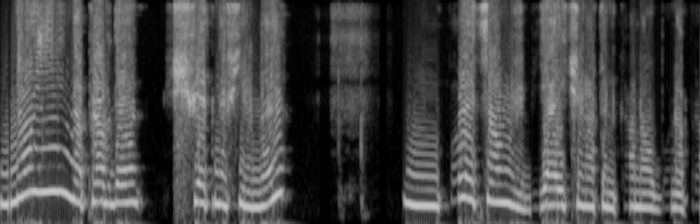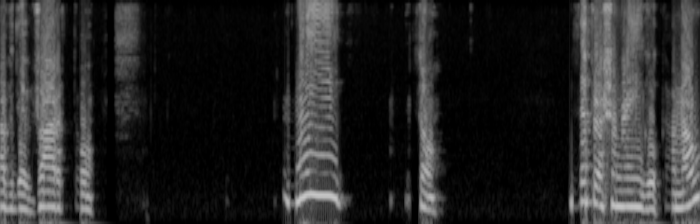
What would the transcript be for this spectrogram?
No i naprawdę świetne filmy. Mm, Polecam, wbijajcie na ten kanał, bo naprawdę warto. No i co? Zapraszam na jego kanał.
